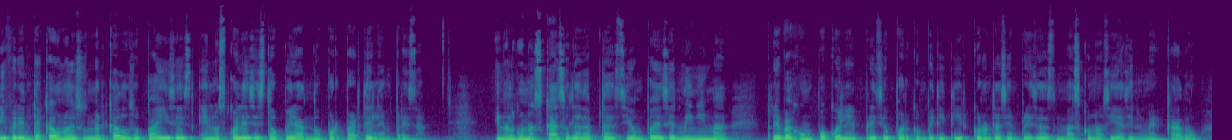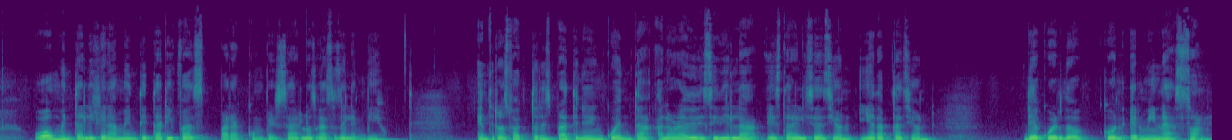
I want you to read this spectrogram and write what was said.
diferente a cada uno de sus mercados o países en los cuales está operando por parte de la empresa. En algunos casos la adaptación puede ser mínima, rebaja un poco en el precio por competir con otras empresas más conocidas en el mercado o aumentar ligeramente tarifas para compensar los gastos del envío. Entre los factores para tener en cuenta a la hora de decidir la esterilización y adaptación, de acuerdo con Hermina, son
